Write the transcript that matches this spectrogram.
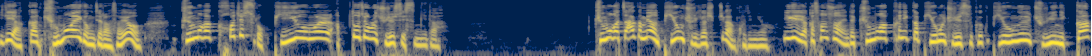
이게 약간 규모의 경제라서요. 규모가 커질수록 비용을 압도적으로 줄일 수 있습니다. 규모가 작으면 비용 줄이기가 쉽지가 않거든요. 이게 약간 선수아닌데 규모가 크니까 비용을 줄일 수 있고 비용을 줄이니까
